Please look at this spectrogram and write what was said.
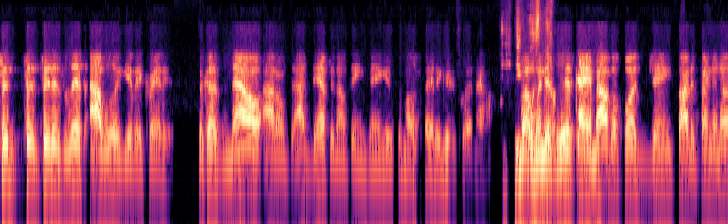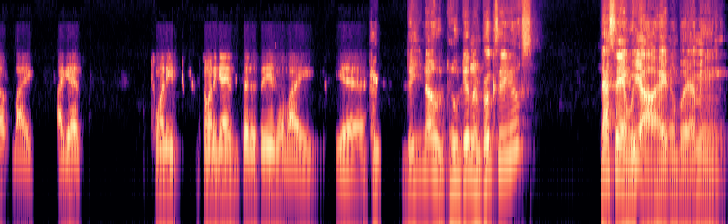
to, to to this list, I would give it credit because now I don't, I definitely don't think Dieng is the most hated Grizzlies player now. he But when this list came out before Dieng started turning up, like I guess 20, 20 games into the season, like yeah, do you know who Dillon Brooks is? Not saying we all hate him, but I mean,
